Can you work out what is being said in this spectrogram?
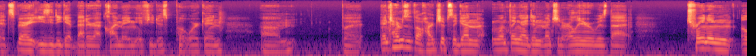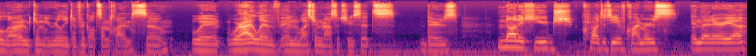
it's very easy to get better at climbing if you just put work in. Um, but in terms of the hardships, again, one thing I didn't mention earlier was that training alone can be really difficult sometimes. So where where I live in Western Massachusetts, there's not a huge quantity of climbers in that area,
